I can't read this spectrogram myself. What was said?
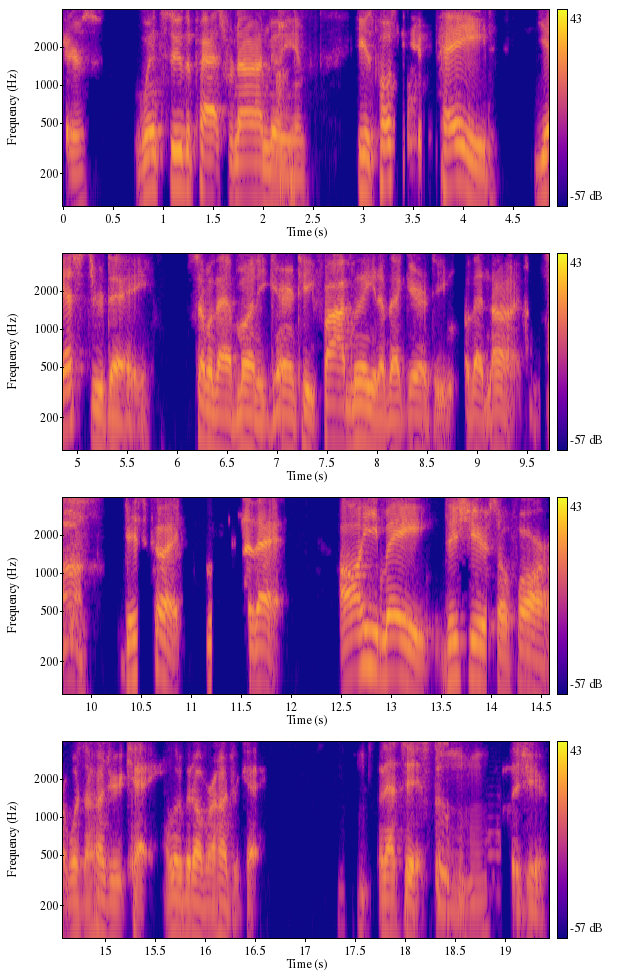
Raiders went to the Pats for nine million. He is supposed to get paid yesterday some of that money guaranteed, five million of that guarantee of that nine. Uh. This cut of that. All he made this year so far was hundred K, a little bit over hundred K. And that's it mm-hmm. this year.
